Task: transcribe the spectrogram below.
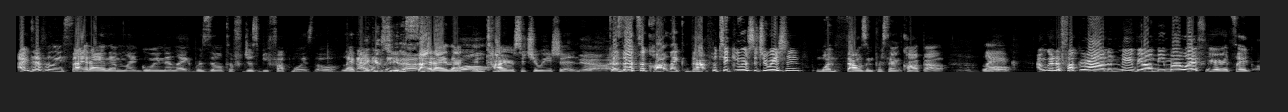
I definitely side eye them like going to like Brazil to f- just be fuckboys though. Like I, I completely side eye that Well- entire situation. Yeah, Because that's a cop like that particular situation, one thousand percent cop out. Mm-hmm. Oh. Like Oh. I'm gonna fuck around and maybe I'll meet my wife here. It's like, oh,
